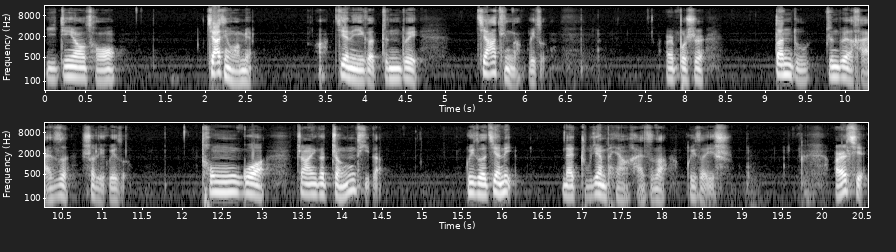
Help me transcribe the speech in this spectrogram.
一定要从家庭方面啊，建立一个针对。家庭的规则，而不是单独针对孩子设立规则。通过这样一个整体的规则建立，来逐渐培养孩子的规则意识。而且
